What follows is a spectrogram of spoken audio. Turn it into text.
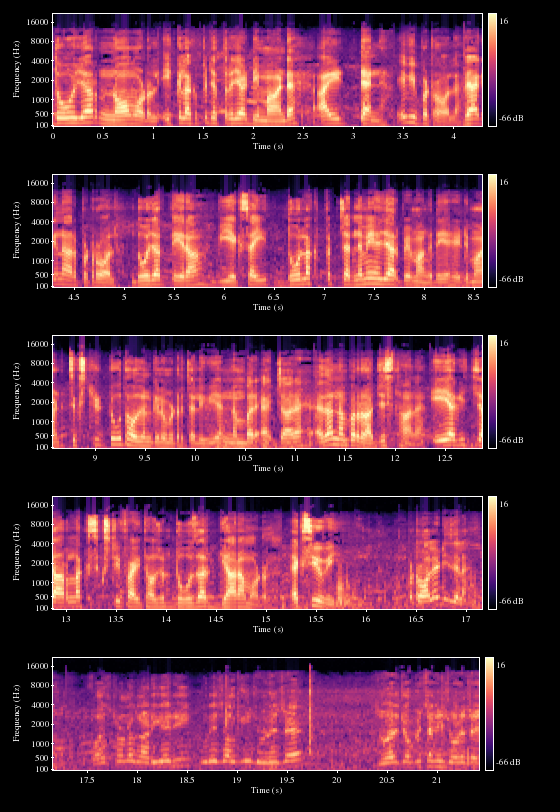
दो हज़ार नौ मॉडल एक लाख पचहत्तर हज़ार डिमांड है। आई टेन ए भी पेट्रोल है। वैगन आर पेट्रोल दो हज़ार तेरह वी एक्स आई दो लाख पचानवे हज़ार रुपये मांगते हैं। Demand sixty two thousand kilometre चली हुई है। नंबर एच आर है। एदा नंबर राजस्थान है। ये आ गई चार लाख सिक्सटी फाइव थाउज़ेंड दो हज़ार ग्यारह मॉडल। एक्सीवी पेट्रोल है डीजल है? फ़र्स्ट ओनर गाड़ी है जी। पूरे साल की इंश्योरेंस है। 2024 तक इंश्योरेंस है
